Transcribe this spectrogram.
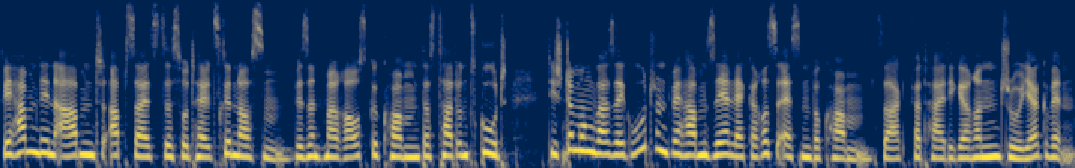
Wir haben den Abend abseits des Hotels genossen. Wir sind mal rausgekommen, das tat uns gut. Die Stimmung war sehr gut und wir haben sehr leckeres Essen bekommen, sagt Verteidigerin Julia Gwynn.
